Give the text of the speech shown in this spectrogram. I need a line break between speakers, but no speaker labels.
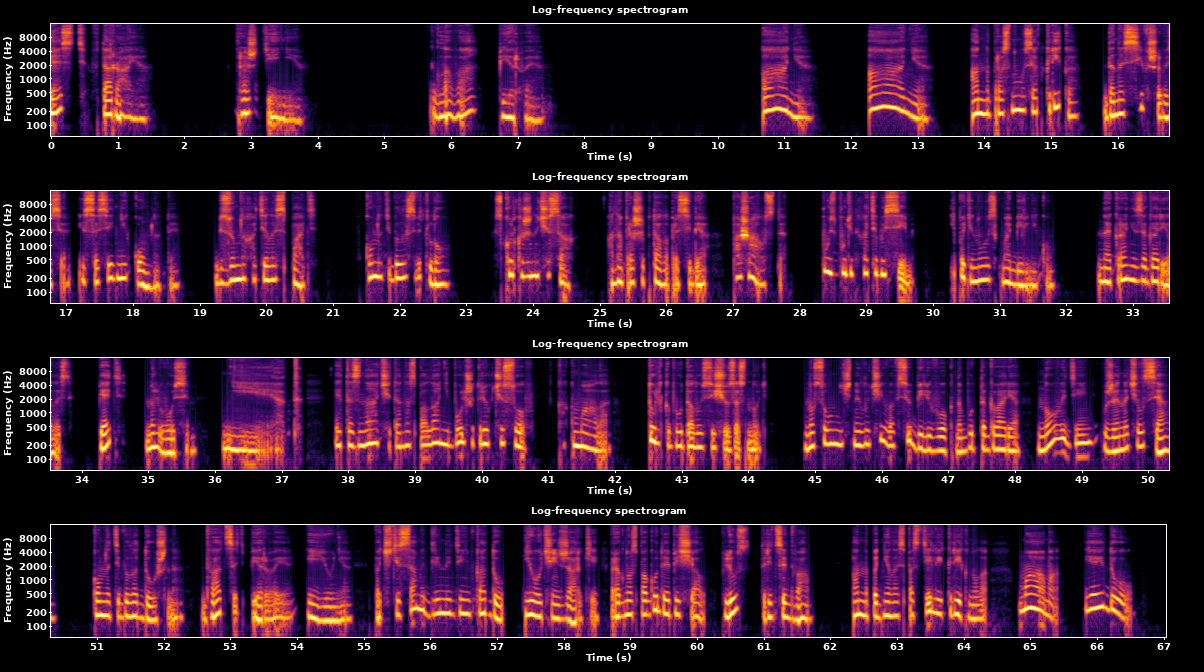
Часть вторая. Рождение. Глава первая. «Аня! Аня!» Анна проснулась от крика, доносившегося из соседней комнаты. Безумно хотелось спать. В комнате было светло. Сколько же на часах? Она прошептала про себя. «Пожалуйста, пусть будет хотя бы семь и потянулась к мобильнику. На экране загорелось. 5.08. Нет, это значит, она спала не больше трех часов. Как мало. Только бы удалось еще заснуть. Но солнечные лучи вовсю били в окна, будто говоря, новый день уже начался. В комнате было душно. 21 июня. Почти самый длинный день в году и очень жаркий. Прогноз погоды обещал плюс 32. Анна поднялась с постели и крикнула «Мама, я иду!».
